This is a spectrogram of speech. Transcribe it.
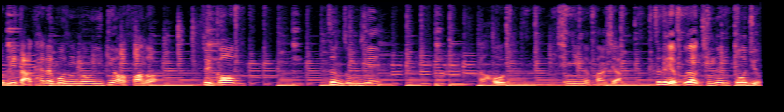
手臂打开的过程中，一定要放到最高正中间，然后轻轻的放下。这个也不要停顿多久，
